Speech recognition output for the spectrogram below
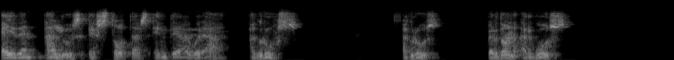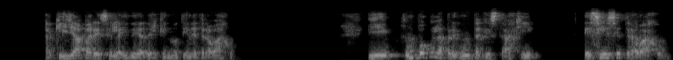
Eiden alus estotas ente agora agrus. Agrus. Perdón, argus. Aquí ya aparece la idea del que no tiene trabajo. Y un poco la pregunta que está aquí es si ese trabajo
